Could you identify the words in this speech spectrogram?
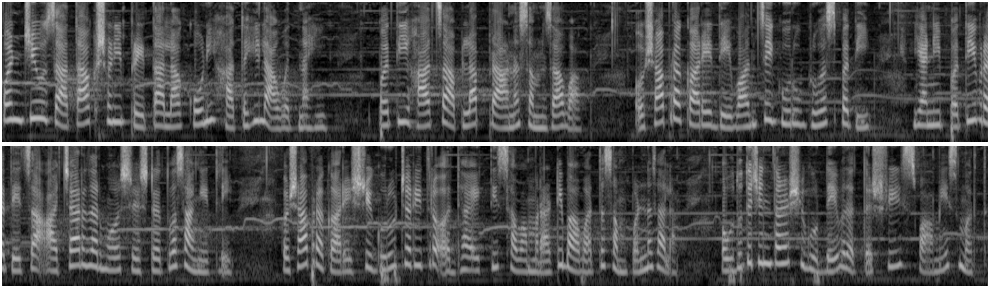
पण जीव जाता क्षणी प्रेताला कोणी हातही लावत नाही. पती हाच आपला प्राण समजावा. अशा प्रकारे देवांचे गुरु बृहस्पती यांनी पतिव्रतेचा आचारधर्म श्रेष्ठत्व सांगितले. अशा प्रकारे श्री गुरुचरित्र अध्याय एकतीसावा मराठी भावार्थ संपन्न झाला. अवधूत चिंतन श्री गुरुदेव दत्त श्री स्वामी समर्थ.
